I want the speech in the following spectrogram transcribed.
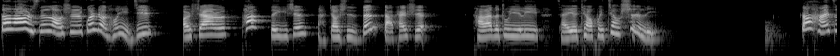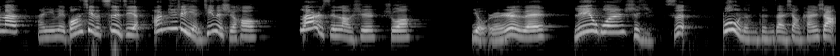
当拉尔森老师关掉投影机，而沙恩啪的一声把教室的灯打开时，卡拉的注意力才又跳回教室里。当孩子们还因为光线的刺激而眯着眼睛的时候，拉尔森老师说：“有人认为离婚是隐私，不能登在校刊上，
